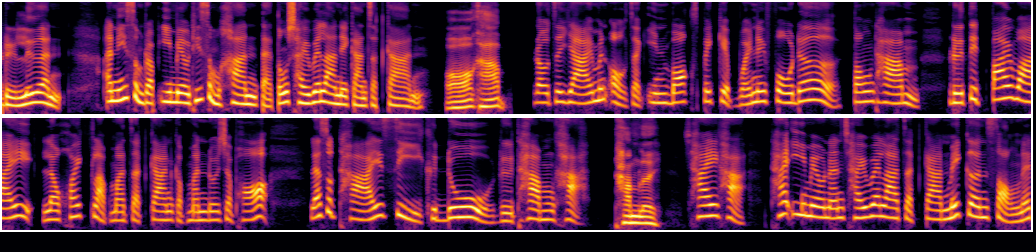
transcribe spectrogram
หรือเลื่อน อันนี้สำหรับอีเมลที่สำคัญแต่ต้องใช้เวลาในการจัดการ อ๋อครับ เราจะย้ายมันออกจากอินบ็อกซ์ไปเก็บไว้ในโฟลเดอร์ ต้องทำหรือติดป้ายไว้ แล้วค่อยกลับมาจัดการกับมันโดยเฉพาะ และสุดท้าย 4 คือดูหรือทำค่ะ ทำเลย ใช่ค่ะ ถ้าอีเมลนั้นใช้เวลาจัดการไม่เกิน 2 นา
